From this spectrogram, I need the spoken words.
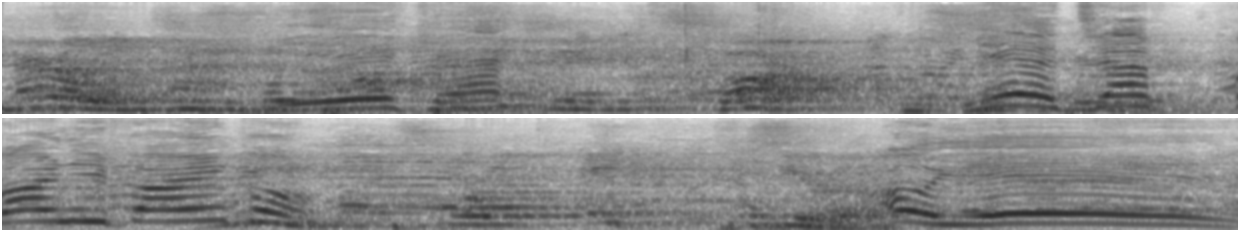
Maryland chooses the Yeah, top cat. position to start. the second Yeah. Jeff. Far knee, far ankle. Leading by a score of eight zero. Oh, yeah.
